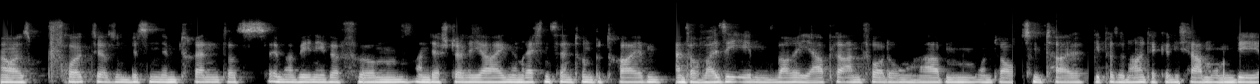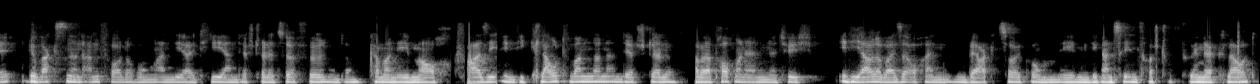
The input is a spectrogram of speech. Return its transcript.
Aber es folgt ja so ein bisschen dem Trend, dass immer weniger Firmen an der Stelle ihre eigenen Rechenzentren betreiben, einfach weil sie eben variable Anforderungen haben und auch zum Teil die Personaldecke nicht haben, um die gewachsenen Anforderungen an die IT an der Stelle zu erfüllen. Und dann kann man eben auch quasi in die Cloud wandern an der Stelle. Aber da braucht man dann natürlich idealerweise auch ein Werkzeug, um eben die ganze Infrastruktur in der Cloud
